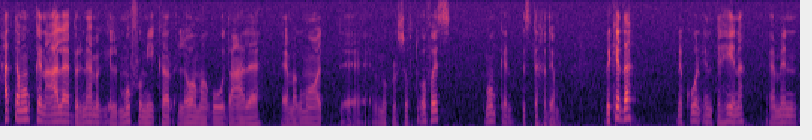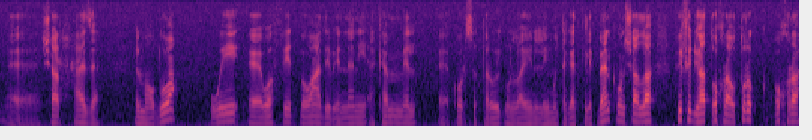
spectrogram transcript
حتى ممكن على برنامج ال Movie Maker اللي هو موجود على مجموعة مايكروسوفت أوفيس. ممكن تستخدمه. بكده نكون انتهينا من شرح هذا الموضوع ووفيت بوعدي بإنني أكمل كورس الترويج أونلاين لمنتجات ClickBank وإن شاء الله في فيديوهات أخرى وطرق أخرى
